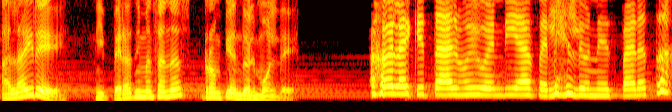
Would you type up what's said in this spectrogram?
Al aire, ni peras ni manzanas rompiendo el molde. Hola, ¿qué tal? Muy buen día, feliz lunes para todos.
